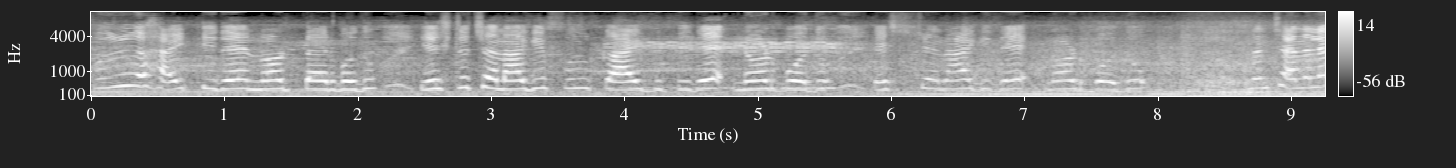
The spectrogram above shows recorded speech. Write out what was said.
ಫುಲ್ ಹೈಟ್ ಇದೆ ನೋಡ್ತಾ ಇರ್ಬೋದು. ಎಷ್ಟು ಚೆನ್ನಾಗಿ ಫುಲ್ ಕಾಯಿ ಬಿಟ್ಟಿದೆ ನೋಡ್ಬೋದು. ಎಷ್ಟು ಚೆನ್ನಾಗಿದೆ ನೋಡ್ಬೋದು. ನನ್ನ ಚಾನಲ್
